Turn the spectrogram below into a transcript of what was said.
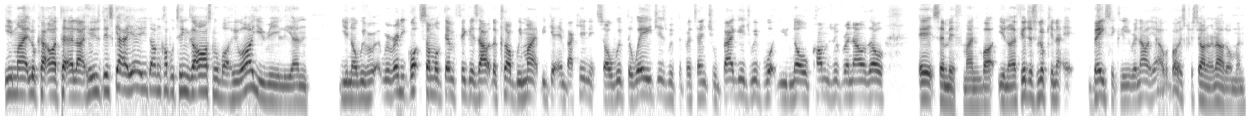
He might look at Arteta like, "Who's this guy? Yeah, you done a couple things at Arsenal, but who are you really?" And you know, we've we've already got some of them figures out the club. We might be getting back in it. So with the wages, with the potential baggage, with what you know comes with Ronaldo, it's a myth, man. But you know, if you're just looking at it basically Ronaldo. Yeah, boy, it's Cristiano Ronaldo, man.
